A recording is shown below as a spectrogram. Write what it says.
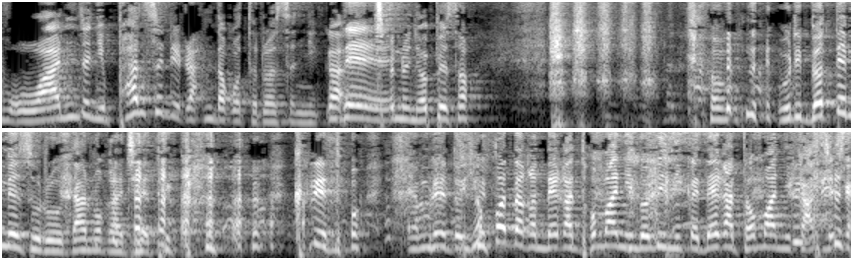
완전히 판소리를 한다고 들었으니까 네. 저는 옆에서 우리 몇 대 몇으로 나눠 가져야 될까? 그래도 아무래도 혓바닥은 내가 더 많이 놀리니까 내가 더 많이 가져가.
